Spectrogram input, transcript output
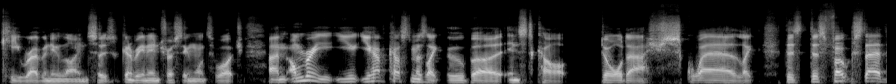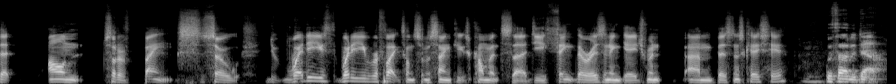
key revenue lines. So it's going to be an interesting one to watch. Um, Omri, you, you have customers like Uber, Instacart, DoorDash, Square. Like there's there's folks there that aren't sort of banks. So where do you where do you reflect on some of Sanket's comments there? Do you think there is an engagement um, business case here? Without a doubt.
